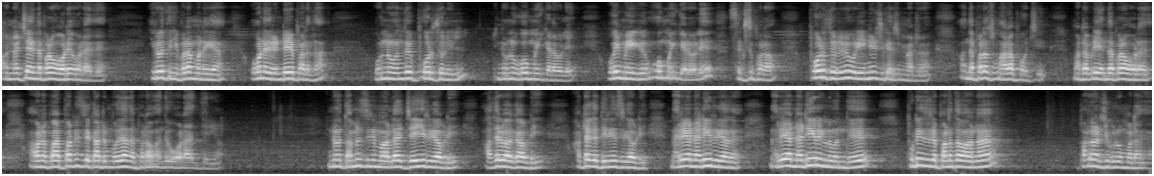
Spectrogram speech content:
அவன் நடித்தா எந்த படம் ஓடவே ஓடாது. இருபத்தஞ்சி படம் பண்ணுங்க. ஓனது ரெண்டே படம் தான். ஒன்று வந்து போர் தொழில் இன்னொன்று ஓமை கடவுளே. ஓய்மை ஓமை கடவுளே செக்ஸ் படம். போர் தொழில் ஒரு இன்வெஸ்டிகேஷன் மேட்ரு அந்த படம் சுமாராக போச்சு. மற்றபடி எந்த படம் ஓடாது. அவனை ப பப்ளிசிட்டி காட்டும்போது அந்த படம் வந்து ஓடாதுன்னு தெரியும். இன்னும் தமிழ் சினிமாவில் ஜெய் இருக்கா அப்படி அதர்வா காப்படி அட்டக தினேஷ் இருக்கா அப்படி நிறையா நடிகர் இருக்காங்க. நிறையா நடிகர்கள் வந்து ப்ரொடியூசர் பணத்தை வாங்கினா படம் நடிச்சு கொடுக்க மாட்டாங்க.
